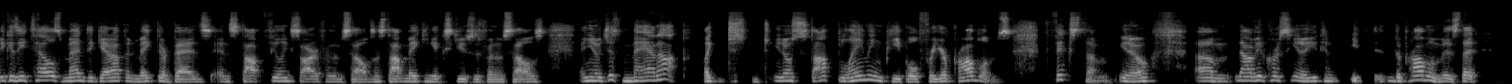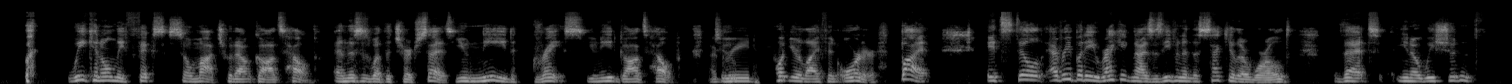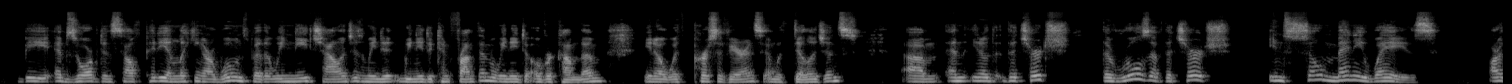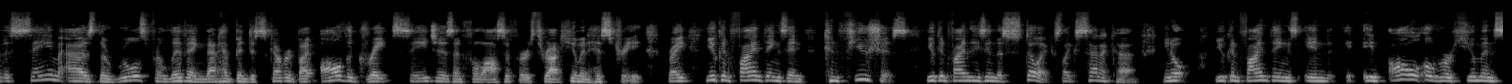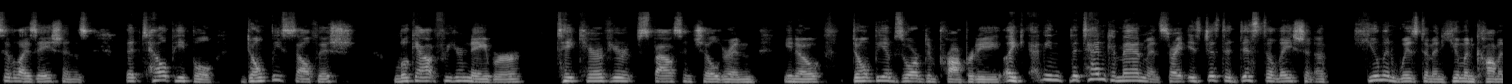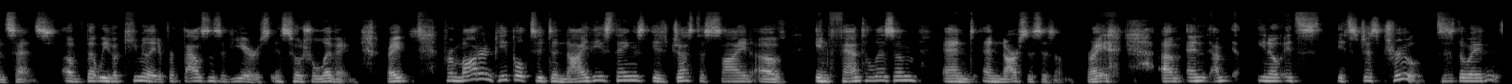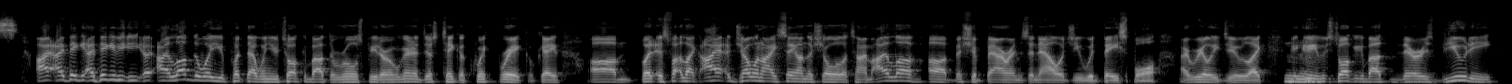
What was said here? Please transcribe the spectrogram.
Because he tells men to get up and make their beds and stop feeling sorry for themselves and stop making excuses for themselves and you know just man up like just you know stop blaming people for your problems fix them you know um now I mean, of course you know you can the problem is that we can only fix so much without God's help. And this is what the church says. You need grace. You need God's help to put your life in order. But it's still everybody recognizes, even in the secular world, that you know we shouldn't be absorbed in self-pity and licking our wounds, but that we need challenges we need we need to confront them and we need to overcome them, you know, with perseverance and with diligence. Um, and you know, the, the church, the rules of the church in so many ways are the same as the rules for living that have been discovered by all the great sages and philosophers throughout human history, right? You can find things in Confucius, you can find things in the Stoics like Seneca, you know, you can find things in in all over human civilizations that tell people don't be selfish, look out for your neighbor, take care of your spouse and children, you know, don't be absorbed in property. Like I mean, the 10 commandments, right, is just a distillation of human wisdom and human common sense of that we've accumulated for thousands of years in social living right? For modern people to deny these things is just a sign of infantilism and and narcissism right um and um, you know it's it's just true this is the way it is I, I think I think if you, I love the way you put that when you talk about the rules, Peter. And we're going to just take a quick break, okay? Um, but as far like I, Joe and I say on the show all the time, I love uh, Bishop Barron's analogy with baseball. I really do. Like he- he, was talking about there is beauty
